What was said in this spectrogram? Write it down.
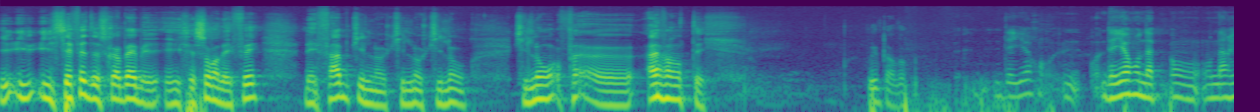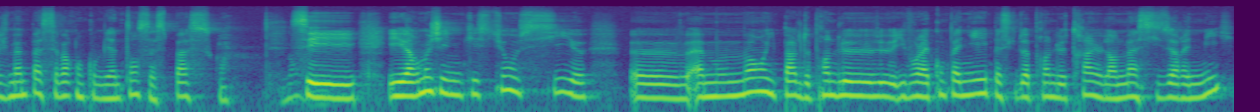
il, s'est fait de soi-même. Et, ce sont en effet les femmes qui l'ont, qui l'ont, qui l'ont, qui l'ont euh, inventé. Oui, pardon. D'ailleurs, d'ailleurs on n'arrive même pas à savoir en combien de temps ça se passe. Quoi. C'est, et alors moi j'ai une question aussi. Euh, euh, à un moment, ils parlent de prendre le, ils vont l'accompagner parce qu'il doit prendre le train le lendemain à 6h30.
